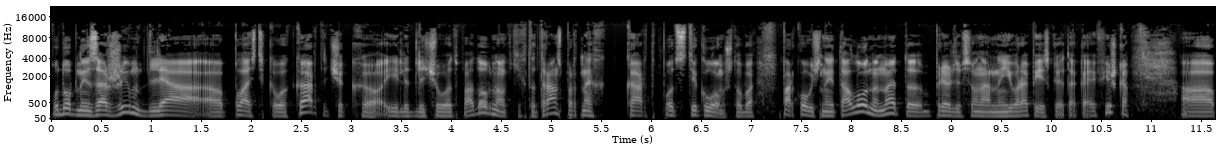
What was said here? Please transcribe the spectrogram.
удобный зажим для а, пластиковых карточек или для чего-то подобного, каких-то транспортных карт под стеклом, чтобы парковочные талоны, но это прежде всего, наверное, европейская такая фишка, а,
